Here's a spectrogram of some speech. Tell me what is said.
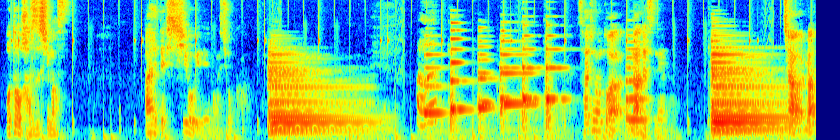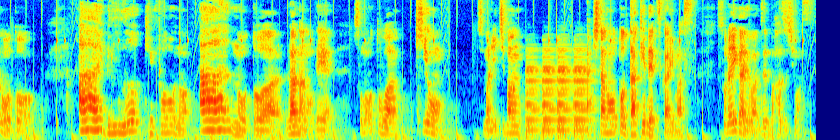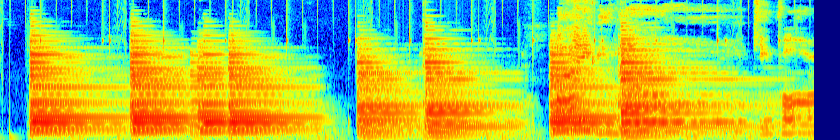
音を外します。あえて C を入れましょうか。最初の音はラですね。じゃあ、ラの音、I've been looking for のあの音はラなので、その音は気音、つまり一番下の音だけで使います。それ以外は全部外します。I've been looking for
